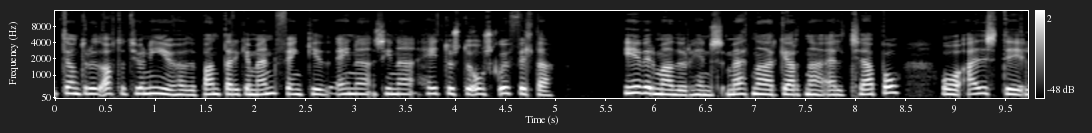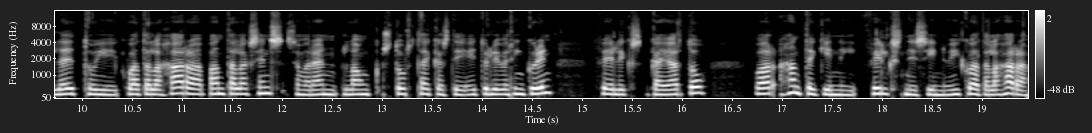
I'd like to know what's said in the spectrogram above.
1989 hafðu bandaríkja menn fengið eina sína heitustu ósku uppfylta. Yfirmaður hins metnaðargjarna El Chapo og æðsti leðtogi Guadalajara bandalagsins sem var enn lang stórtækasti eiturlíferhingurinn, Felix Gallardo, var handekinn í fylgsni sínu í Guadalajara.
